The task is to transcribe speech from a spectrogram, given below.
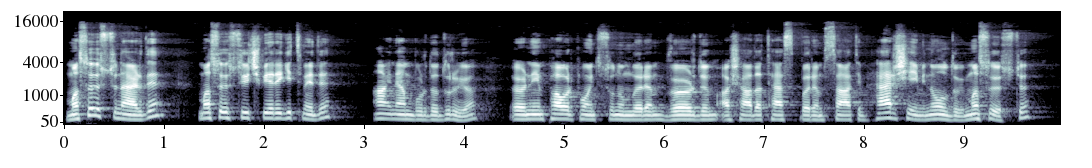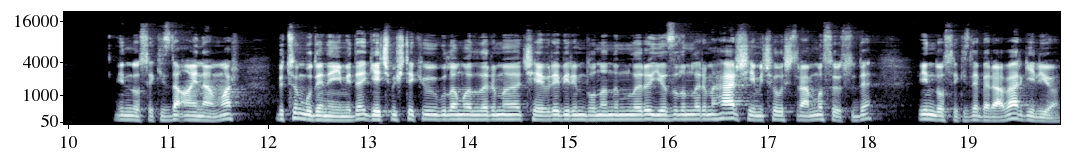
Masaüstü nerede? Masaüstü hiçbir yere gitmedi. Aynen burada duruyor. Örneğin PowerPoint sunumlarım, Word'üm, aşağıda taskbar'ım, saatim, her şeyimin olduğu bir masaüstü Windows 8'de aynen var. Bütün bu deneyimi de geçmişteki uygulamalarımı, çevre birim donanımları, yazılımlarımı, her şeyimi çalıştıran masaüstü de Windows 8 ile beraber geliyor.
